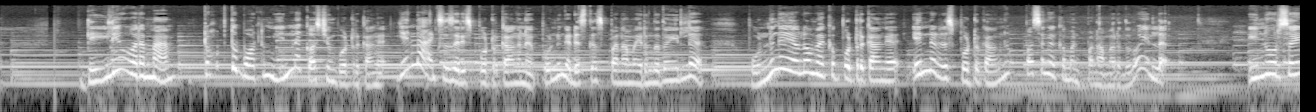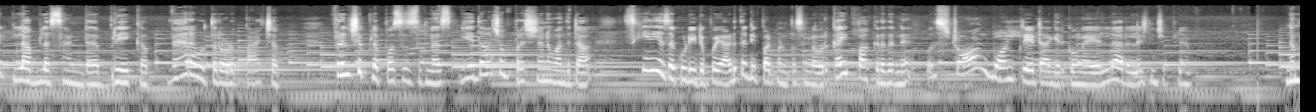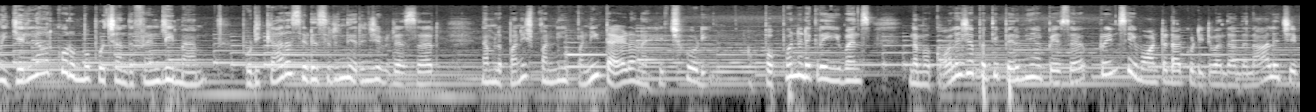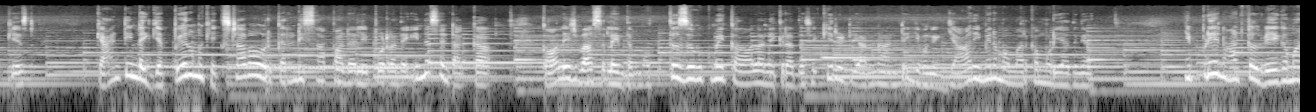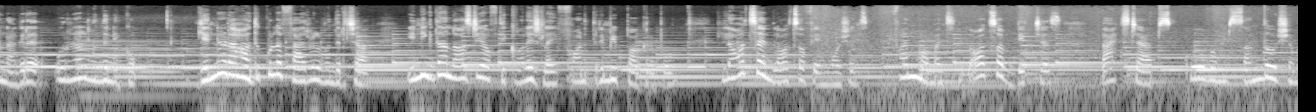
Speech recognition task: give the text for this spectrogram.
டெய்லியும் வர மேம் டாப் டு பாட்டம் என்ன காஸ்டியூம் போட்டிருக்காங்க? என்ன ஆக்சசரிஸ் போட்டிருக்காங்கன்னு பொண்ணுங்க டிஸ்கஸ் பண்ணாமல் இருந்ததும் இல்லை. பொண்ணுங்க எவ்வளோ மேக்கப் போட்டிருக்காங்க? என்ன ட்ரெஸ் போட்டிருக்காங்கன்னு பசங்க கமெண்ட் பண்ணாமல் இருந்ததும் இல்லை. இன்னொரு சைட் லவ்ல சண்டை பிரேக்கப் வேற ஒருத்தரோட பேச்சப் ஃப்ரெண்ட்ஷிப்பில் பொசிசிவ்னஸ் ஏதாச்சும் பிரச்சனைன்னு வந்துட்டா சீனியர்ஸை கூட்டிகிட்டு போய் அடுத்த டிபார்ட்மெண்ட் பசங்களை ஒரு கை பார்க்குறதுன்னு ஒரு ஸ்ட்ராங் பாண்ட் க்ரியேட் ஆகியிருக்கோங்க எல்லா ரிலேஷன்ஷிப்லையும் நம்ம எல்லாருக்கும் ரொம்ப பிடிச்ச அந்த ஃப்ரெண்ட்லி மேம் பிடிக்காத சிடு சிடுன்னு எரிஞ்சு விடுற சார் நம்மளை பனிஷ் பண்ணி பண்ணி டயர்டான ஹெச்ஓடி அப்பப்போ நடக்கிற ஈவெண்ட்ஸ் நம்ம காலேஜை பற்றி பெருமையாக பேச பிரின்ஸை வாண்டடாக கூட்டிகிட்டு வந்த அந்த நாலு சீஃப் கெஸ்ட் கேன்டீனில் எப்பயும் நமக்கு எக்ஸ்ட்ராவாக ஒரு கரண்டி சாப்பாடு அள்ளி போடுறத இன்னசென்ட் அக்கா. காலேஜ் வாசலில் இந்த மொத்த ஜூவுக்குமே காவலாக நிற்கிற அந்த செக்யூரிட்டி அண்ணான்ட்டு இவங்க யாரையுமே நம்ம மறக்க முடியாதுங்க. இப்படியே நாட்கள் வேகமாக நகர ஒரு நாள் வந்து நிற்கும் என்னடா அதுக்குள்ளே ஃபேர்வெல் வந்துருச்சா? இன்னைக்கு தான் last day of the college life திரும்பி பார்க்குறப்போ lots and lots of emotions fun moments lots of ditches backstabs கோபம் சந்தோஷம்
